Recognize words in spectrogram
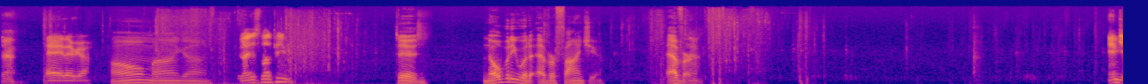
There. Hey, there we go. Oh my god. You like this blood peep? Dude, nobody would ever find you. Ever. MJ.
